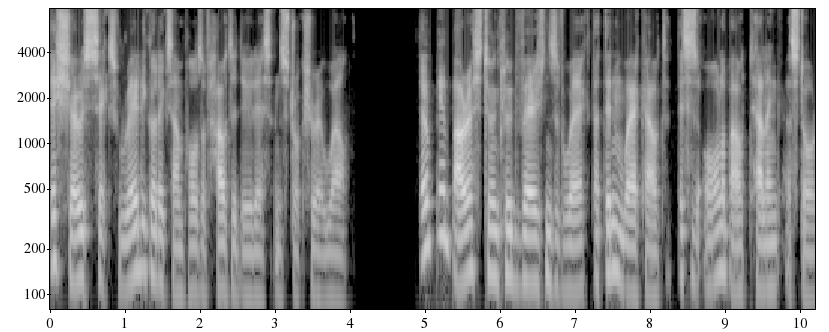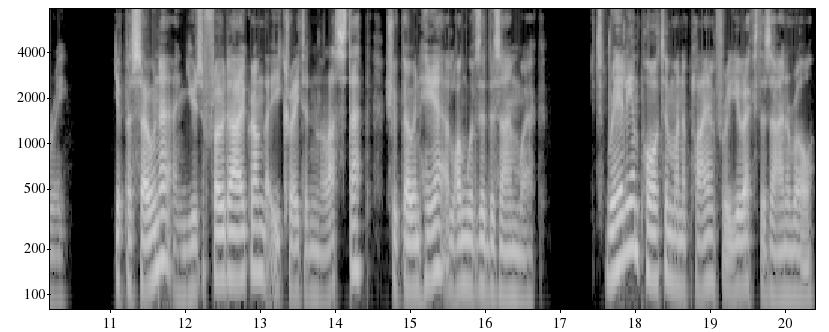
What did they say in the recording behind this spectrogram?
This shows 6 really good examples of how to do this and structure it well. Don't be embarrassed to include versions of work that didn't work out. This is all about telling a story. Your persona and user flow diagram that you created in the last step should go in here along with the design work. It's really important when applying for a UX designer role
